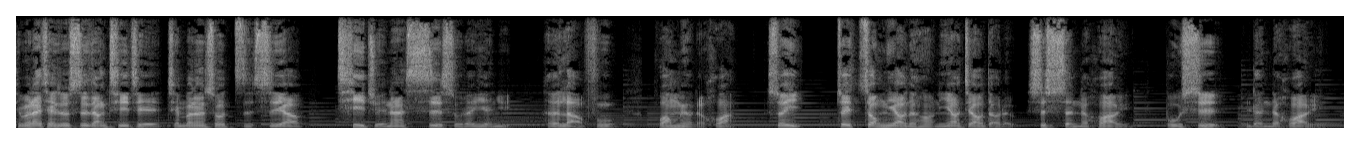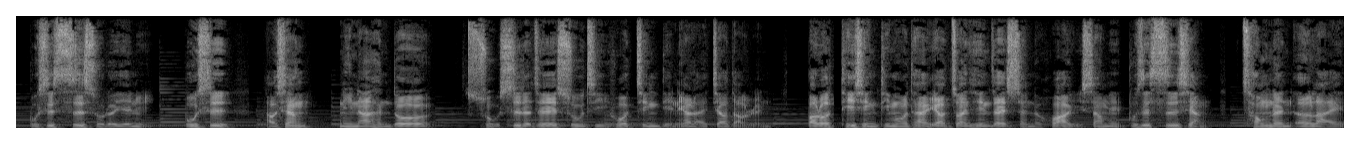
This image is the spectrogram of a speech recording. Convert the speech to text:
提摩太前书四章七节前半段说，只是要弃绝那世俗的言语和老妇荒谬的话。所以最重要的哈，你要教导的是神的话语，不是人的话语，不是世俗的言语，不是好像你拿很多属世的这些书籍或经典要来教导人。保罗提醒提摩太要专心在神的话语上面，不是思想从人而来，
